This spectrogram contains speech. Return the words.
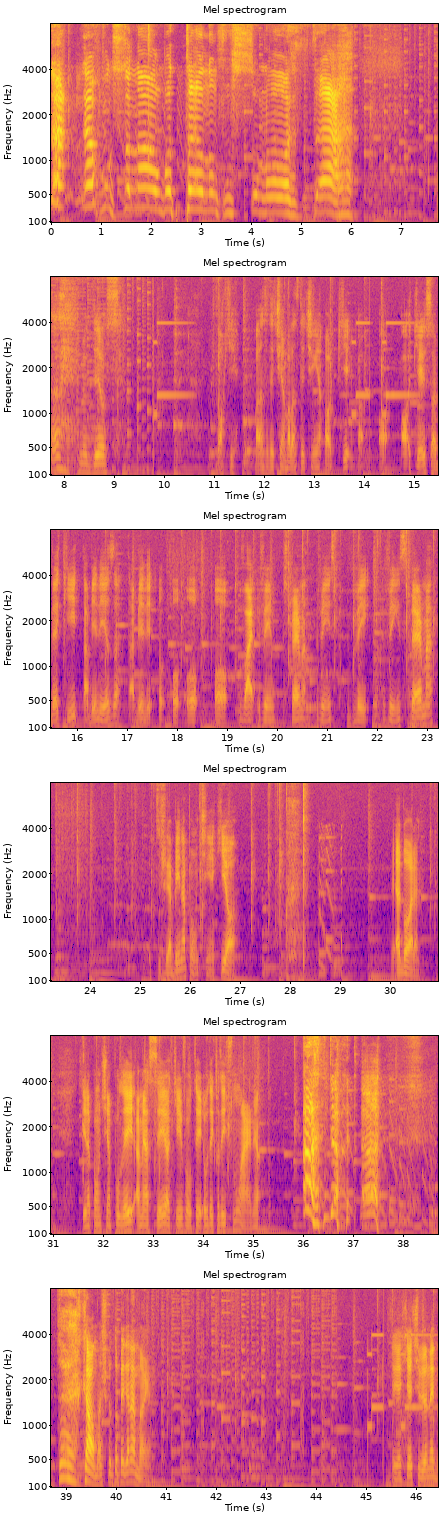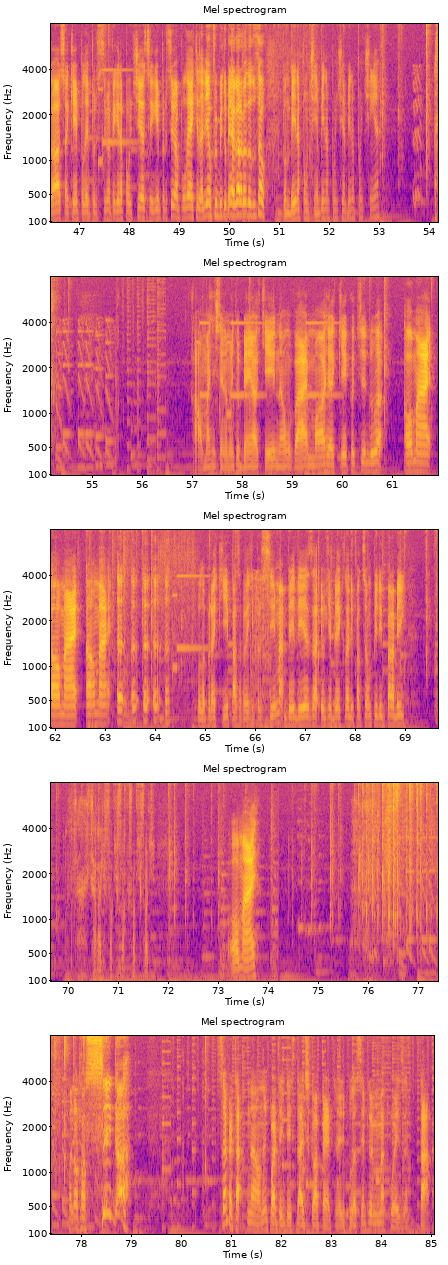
não, não funcionou, o botão não funcionou. Ah. Ai, meu Deus. Ok, balança a tetinha, balança a tetinha, ok, ok, sobe aqui, tá beleza, tá beleza, ó, ó, ó, ó, vai, vem esperma, vem, vem, vem esperma. Eu preciso chegar bem na pontinha aqui, ó. É agora. Cheguei na pontinha, pulei, ameacei, ok, voltei. Eu vou ter que fazer isso no ar, né? Ah, Calma, acho que eu tô pegando a manha. Cheguei aqui, ativei o negócio, ok, pulei por cima, peguei na pontinha, segui por cima, pulei aquilo ali, eu fui muito bem agora, meu Deus do céu. Vamos bem na pontinha, bem na pontinha, bem na pontinha. Calma, a gente tá indo muito bem, ok, não vai, morre aqui, continua. Oh my, oh my, oh my, uh, uh, uh, uh, Pula por aqui, passa por aqui por cima, beleza, eu quebrei aquilo ali, pode ser um perigo para bem. Ai, caralho, foque, foque, foque, foque. Oh my. Eu não consigo! Se eu apertar... Não, não importa a intensidade que eu aperto, né? Ele pula sempre a mesma coisa. Tá.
